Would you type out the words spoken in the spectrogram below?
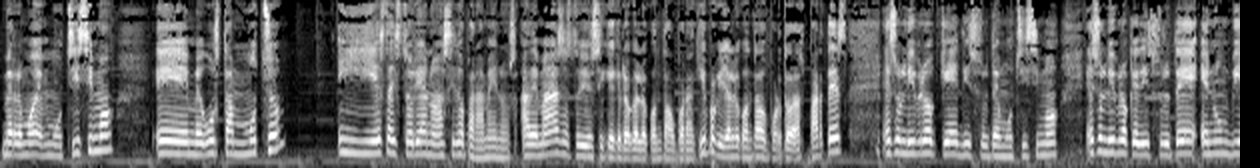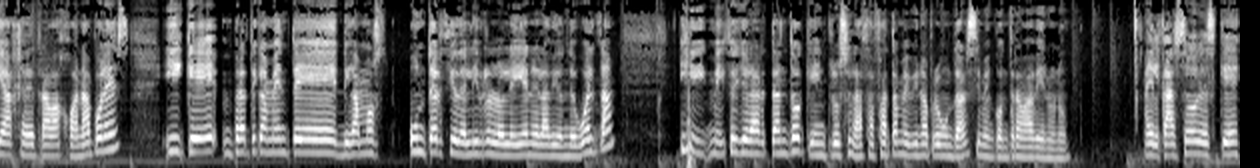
me remueven muchísimo. eh, me gustan mucho y esta historia no ha sido para menos. Además, esto yo sí que creo que lo he contado por aquí, porque ya lo he contado por todas partes. Es un libro que disfruté muchísimo. Es un libro que disfruté en un viaje de trabajo a Nápoles y que prácticamente, digamos, un tercio del libro lo leí en el avión de vuelta y me hizo llorar tanto que incluso la azafata me vino a preguntar si me encontraba bien o no. El caso es que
